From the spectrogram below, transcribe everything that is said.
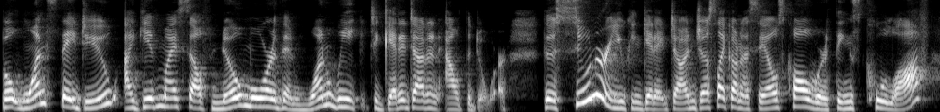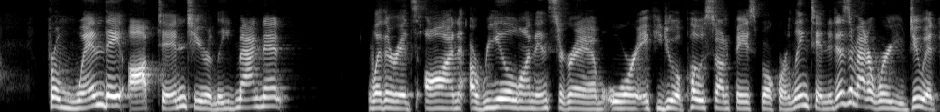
But once they do, I give myself no more than one week to get it done and out the door. The sooner you can get it done, just like on a sales call where things cool off, from when they opt in to your lead magnet whether it's on a reel on Instagram or if you do a post on Facebook or LinkedIn, it doesn't matter where you do it.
